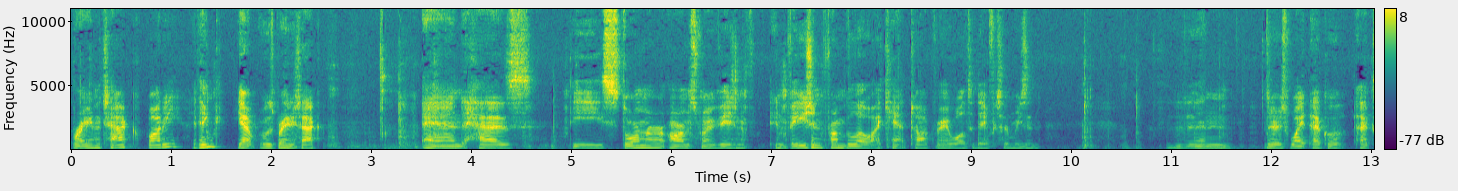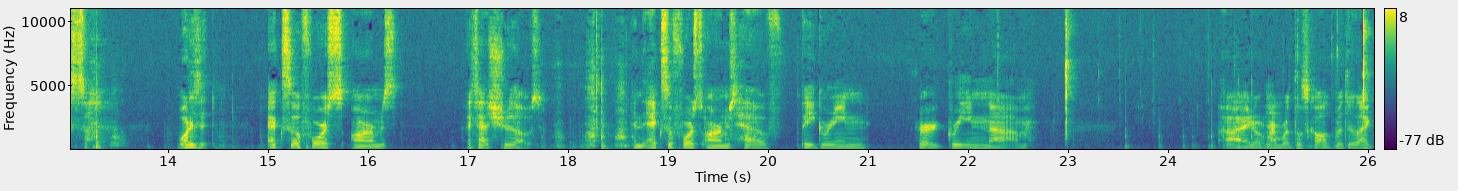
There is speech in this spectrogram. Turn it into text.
brain attack body, I think. Yeah, it was brain attack. And has the Stormer arms from Invasion, invasion from Below. I can't talk very well today for some reason. Then there's white Echo X. What is it? Exoforce arms attached to those. And the Exoforce arms have a green, or green, um, I don't remember what those called, but they're like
